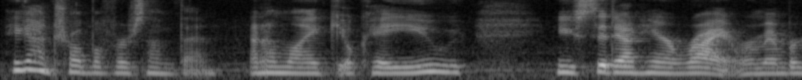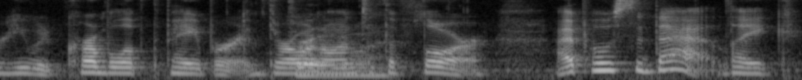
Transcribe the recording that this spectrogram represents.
he got in trouble for something. And I'm like, okay, you you sit down here and write. Remember, he would crumble up the paper and throw, Throw it it onto away. the floor. I posted that. Like,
